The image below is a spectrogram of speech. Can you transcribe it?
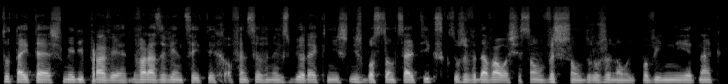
Tutaj też mieli prawie dwa razy więcej tych ofensywnych zbiórek niż, niż Boston Celtics, którzy wydawało się są wyższą drużyną i powinni jednak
